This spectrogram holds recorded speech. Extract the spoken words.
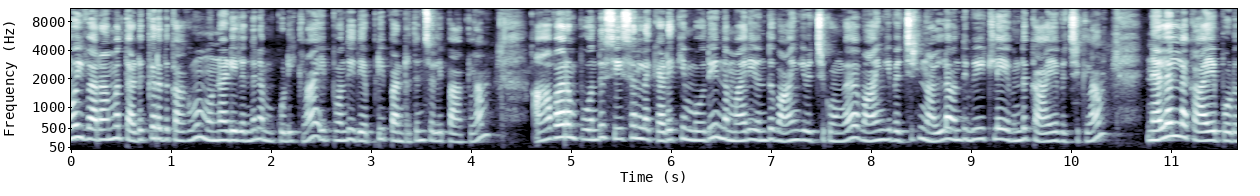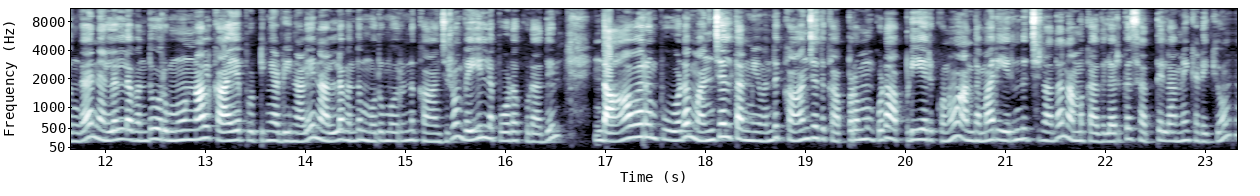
நோய் வராமல் தடுக்கிறதுக்காகவும் முன்னாடியிலேருந்து நம்ம குடிக்கலாம். இப்போ வந்து இது எப்படி பண்ணுறதுன்னு சொல்லி பார்க்கலாம். ஆவாரம் பூ வந்து சீசனில் கிடைக்கும் போது இந்த மாதிரி வந்து வாங்கி வச்சுக்கோங்க. வாங்கி வச்சுட்டு நல்லா வந்து வீட்டிலேயே வந்து காய வச்சுக்கலாம். நிழலில் காய போடுங்க. நிழலில் வந்து ஒரு மூணு மூணு நாள் காய போட்டிங்க அப்படின்னாலே நல்லா வந்து முறுமுறுன்னு காஞ்சிரும். வெயிலில் போடக்கூடாது. இந்த ஆவாரம் பூவோட மஞ்சள் தன்மை வந்து காஞ்சதுக்கு அப்புறமும் கூட அப்படியே இருக்கணும். அந்த மாதிரி இருந்துச்சுன்னா தான் நமக்கு அதில் இருக்க சத்து எல்லாமே கிடைக்கும்.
